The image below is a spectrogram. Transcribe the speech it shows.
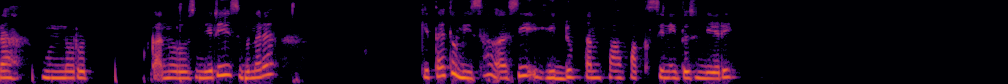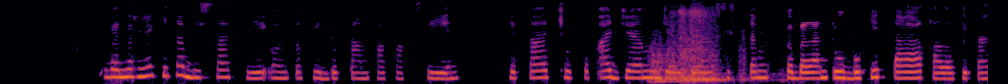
Nah, menurut Kak Nurul sendiri, sebenarnya kita itu bisa nggak sih hidup tanpa vaksin itu sendiri? sebenarnya kita bisa sih untuk hidup tanpa vaksin. Kita cukup aja menjaga sistem kekebalan tubuh kita. Kalau kita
